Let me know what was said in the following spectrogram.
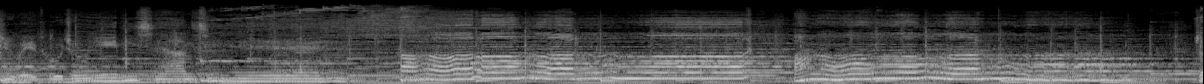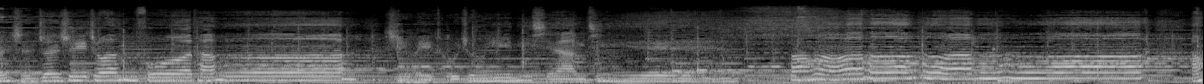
只为途中与你相见。啊啊！转山转水转佛塔，只为途中与你相见。啊啊！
